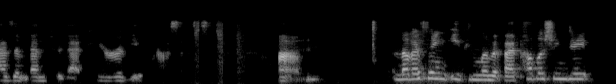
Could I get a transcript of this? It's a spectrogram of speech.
hasn't been through that peer review process. Um, another thing, you can limit by publishing date.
